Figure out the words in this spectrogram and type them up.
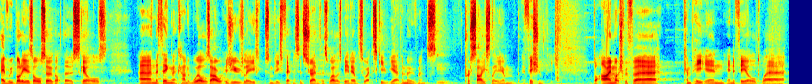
everybody has also got those skills. And the thing that kind of wills out is usually somebody's fitness and strength as well as being able to execute yeah the movements mm. precisely and efficiently. But i much prefer competing in a field where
